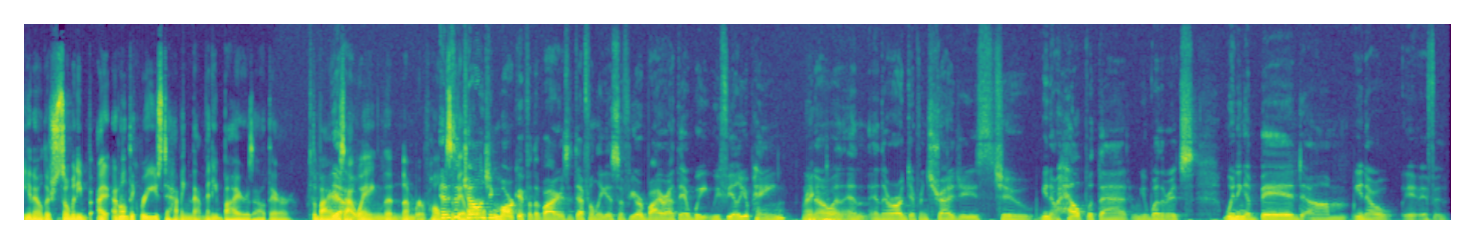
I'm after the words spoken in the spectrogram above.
you know, there's so many. I, I don't think we're used to having that many buyers out there. The buyers Yeah. outweighing the number of homes and it's available. a challenging market for the buyers. It definitely is. So if you're a buyer out there, we, we feel your pain, right. you know, and, and, and there are different strategies to, you know, help with that, whether it's winning a bid, um, you know, if it,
